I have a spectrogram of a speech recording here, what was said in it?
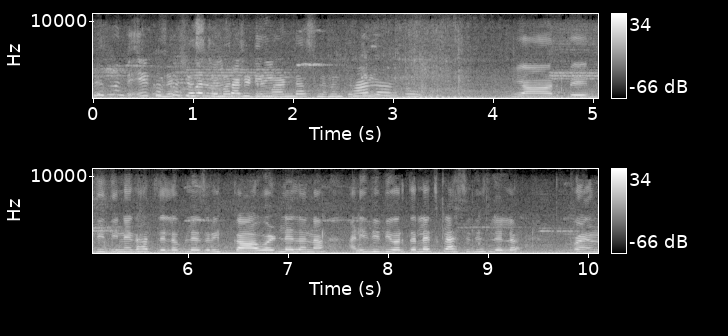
तेच म्हणते एकच कशी बनवेल कस्टमरची factory? डिमांड असल्यानंतर ना. यार ते दीदीने घातलेलं ब्लेझर इतकं आवडलेलं ना आणि दीदीवर तर लयच क्लासी दिसलेलं. पण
